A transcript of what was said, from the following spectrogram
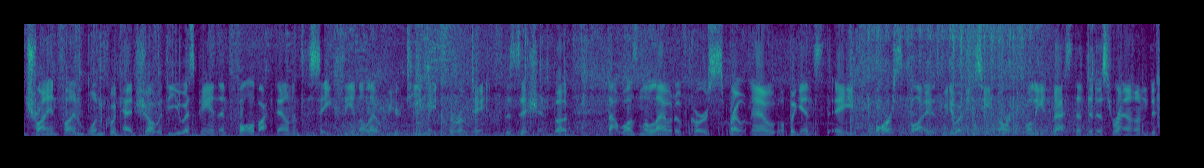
try and find one quick headshot with the USP and then fall back down into safety and allow for your teammates to rotate into position. But that wasn't allowed, of course. Sprout now up against a force buy as we do actually see North fully invest into this round.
